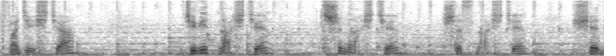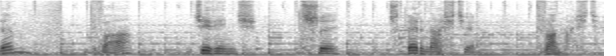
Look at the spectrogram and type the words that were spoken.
20, 19, 13, 16, 7, 2, 9, 3, 14, 12.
